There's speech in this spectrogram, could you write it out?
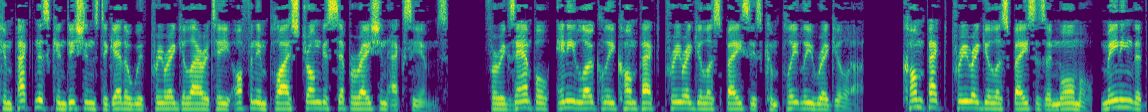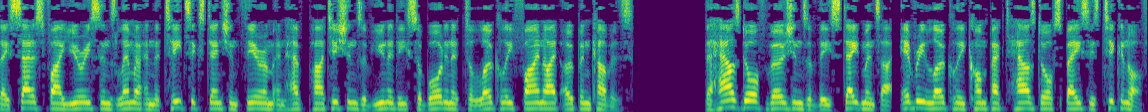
Compactness conditions together with preregularity often imply stronger separation axioms. For example, any locally compact preregular space is completely regular. Compact preregular spaces are normal, meaning that they satisfy Urysohn's lemma and the Tietze extension theorem and have partitions of unity subordinate to locally finite open covers. The Hausdorff versions of these statements are, every locally compact Hausdorff space is Tikhonov,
